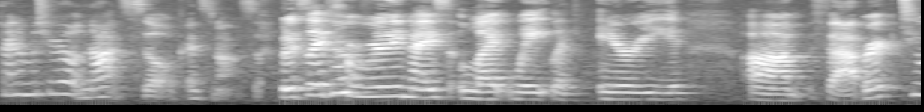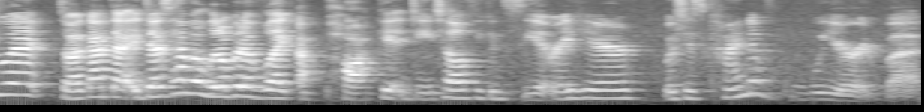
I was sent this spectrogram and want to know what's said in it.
kind of material. Not silk. It's not silk. But it's like a really nice, lightweight, like airy um, fabric to it. So I got that. It does have a little bit of like a pocket detail, if you can see it right here, which is kind of weird. But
